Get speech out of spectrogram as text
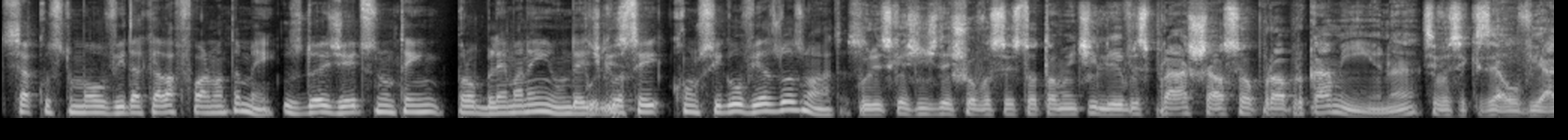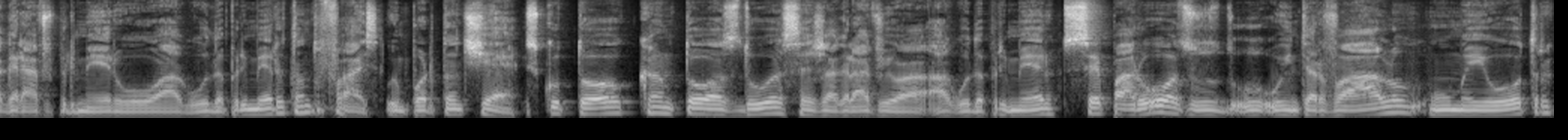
se acostuma a ouvir daquela forma também. Os dois jeitos não tem problema nenhum, desde que você consiga ouvir as duas notas. Por isso que a gente deixou vocês totalmente livres para achar o seu próprio caminho, né? Se você quiser ouvir a grave primeiro ou a aguda primeiro, tanto faz. O importante é, escutou, cantou as duas, seja a grave ou a aguda primeiro, separou as, o, o, intervalo, uma e outra,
